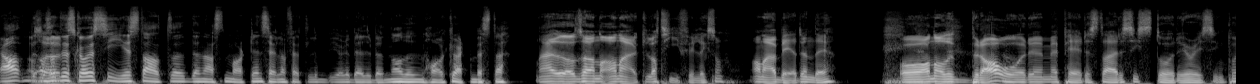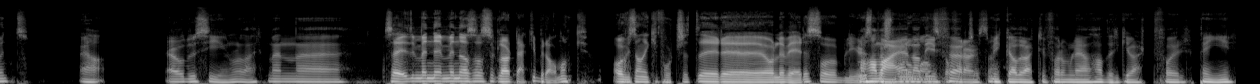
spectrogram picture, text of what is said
Ja, Altså- altså Det skal jo sies da at eh, den Aston Martin, selv om Fettel gjør det bedre i bøndene, den har jo ikke vært den beste. Nei, altså han, han er jo ikke Latifi, liksom. Han er jo bedre enn det. Og han hadde et bra år med Peres det her siste året i Racing Point. Ja. ja, og du sier noe der, men uh... Så, men, men altså, så klart, det er ikke bra nok. Og hvis han ikke fortsetter uh, å levere, så blir det han spørsmål er en av de han førerne som ikke hadde vært i Formel 1, hadde det ikke vært for penger.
